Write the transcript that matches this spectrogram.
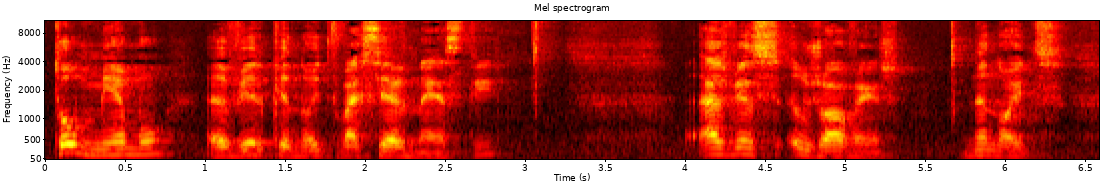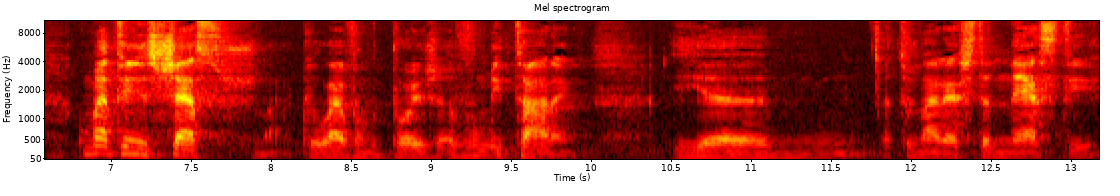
Estou mesmo a ver que a noite vai ser nasty. Às vezes os jovens, na noite, cometem excessos é? que levam depois a vomitarem e a, a tornar esta nasty,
